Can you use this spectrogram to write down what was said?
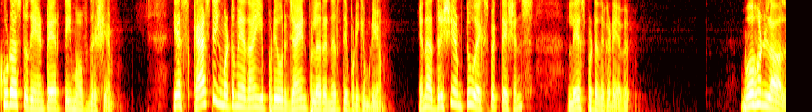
kudos to the entire team of Drishyam as casting மட்டுமே தான் இப்படி ஒரு ஜாயின்ட் பில்லரை நிறுத்தி பிடிக்க முடியும். ஏன்னா திருஷ்யம் டூ எக்ஸ்பெக்டேஷன்ஸ் லேஸ்பட்டது கிடையாது. Mohanlal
